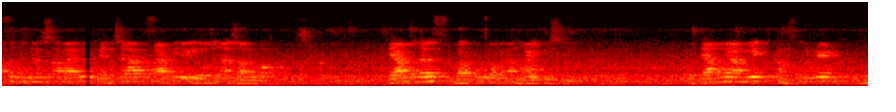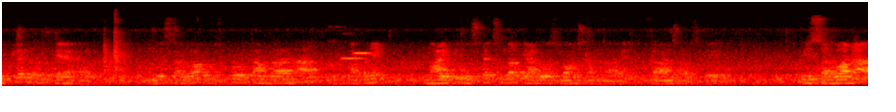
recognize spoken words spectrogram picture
असं तुझं सांगायला की त्यांच्यासाठी योजना चालू आहे त्याबद्दल भरपूर लोकांना माहितीच नाही. तर त्यामुळे आम्ही एक कन्सल्टेड बुकलेट तयार करतो. म्हणजे सर्व ऊसतोड कामगारांना आपण एक माहिती पुस्तक सुद्धा त्यावेळेस लॉन्च करणार आहे सरांच्या हस्ते. की सर्वांना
